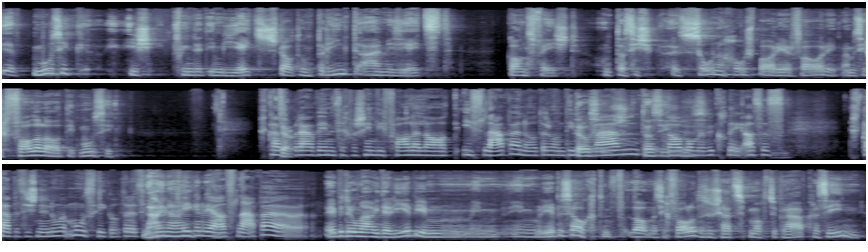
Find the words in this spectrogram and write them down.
die Musik ist, findet im Jetzt statt und bringt einem ins Jetzt. Ganz fest. Und das ist so eine kostbare Erfahrung, wenn man sich fallen lässt in die Musik. Ich glaube aber auch, wenn man sich wahrscheinlich fallen lässt ins Leben, oder? Und im das Moment, ist, und da, wo man wirklich, also es, ich glaube, es ist nicht nur die Musik, oder? Es nein, ist irgendwie auch das Leben. Eben darum auch in der Liebe, im, im, im Liebesakt, lässt man sich fallen, sonst macht es überhaupt keinen Sinn.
